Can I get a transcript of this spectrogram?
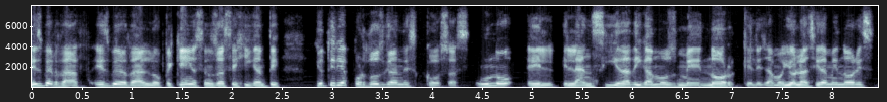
Es verdad, es verdad, lo pequeño se nos hace gigante. Yo diría por dos grandes cosas. Uno, el, la ansiedad, digamos, menor, que le llamo yo. La ansiedad menor es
